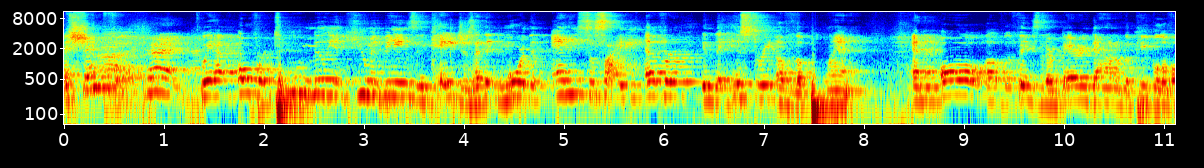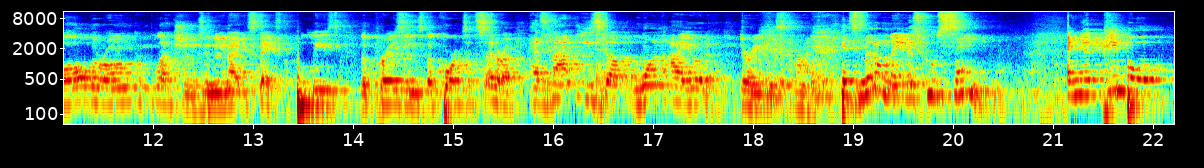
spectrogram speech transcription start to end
It's shameful. We have over 2 million human beings in cages, I think more than any society ever in the history of the planet. And all of the things that are bearing down on the people of all the wrong complexions in the United States, the police, the prisons, the courts, etc., has not eased up one iota during his time. His middle name is Hussein. And yet people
